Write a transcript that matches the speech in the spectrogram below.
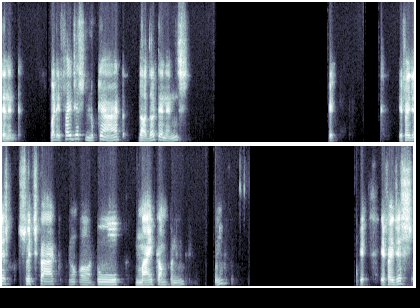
tenant. But if I just look at the other tenants, okay, if I just switch back, you know, uh, to my company, okay, if I just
